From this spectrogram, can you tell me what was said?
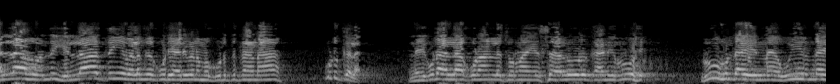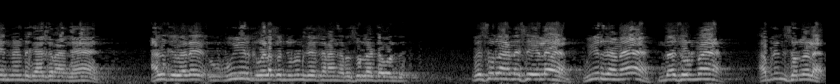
அல்லாஹ் வந்து எல்லாத்தையும் விளங்கக்கூடிய அறிவை நம்ம கொடுத்துட்டானா? கொடுக்கல. இன்னைக்கு கூட அல்லாஹ் குரான்ல சொல்றான் எஸ் அலுவலுக்கு அணி ரூஹை ரூஹுண்டா என்ன உயிர்ண்டா என்னன்னு கேட்குறாங்க அதுக்கு வேற உயிருக்கு விளக்கம் சொல்லணும்னு கேட்குறாங்க ரசூல்லாட்ட வந்து. ரசூல்லா என்ன செய்யல? உயிர் தானே? இந்த சொல்றேன் அப்படின்னு சொல்லல.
